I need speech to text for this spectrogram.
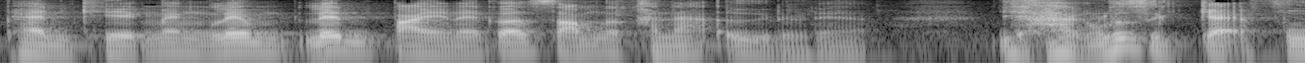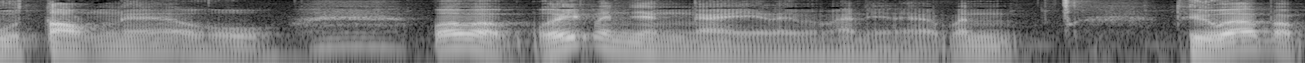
แพนเค้กแม่งเล่นเล่นไปนะก็ซ้ำกับคณะอื่นเลยเนี่ยอยากรู้สึกแกะฟูตองนะโอ้โหว่าแบบเฮ้ยมันยังไงอะไรประมาณนี้นะครับมันถือว่าแบบ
